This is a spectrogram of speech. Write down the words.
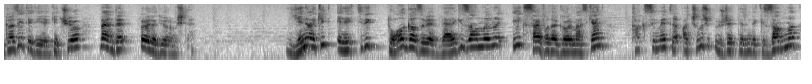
gazete diye geçiyor. Ben de öyle diyorum işte. Yeni Akit elektrik, doğalgazı ve vergi zamlarını ilk sayfada görmezken taksimetre açılış ücretlerindeki zammı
